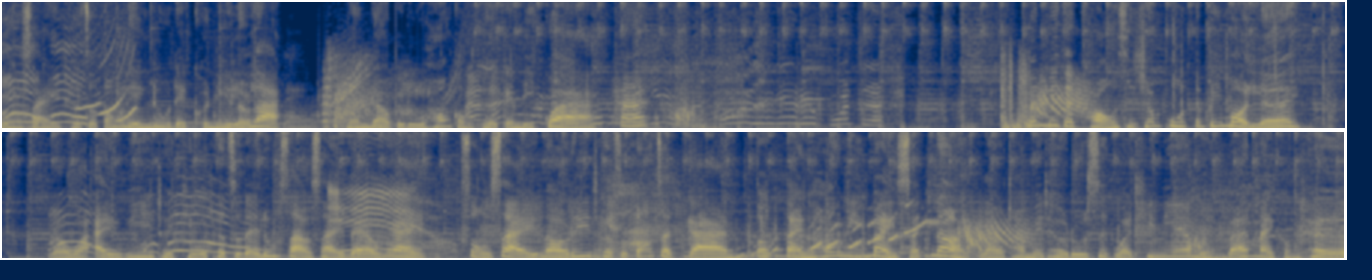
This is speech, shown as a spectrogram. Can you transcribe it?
สงสัยเธอจะต้องเลี้ยงดูเด็กคนนี้แล้วล่ะงั้นเราไปดูห้องของเธอกันดีกว่าฮะมันมีแต่ของสีชมพูเต็มไปหมดเลย เราว่าไอวี่เธอคิดว่าเธอจะได้ลูกสาวสายแบ๊วไง สงสัยลอรี่เธอจะต้องจัดการ ตกแต่งห้องนี้ใหม่สักหน่อยแล้วทำให้เธอรู้สึกว่าที่เนี่ยเหมือนบ้านใหม่ของเธอ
